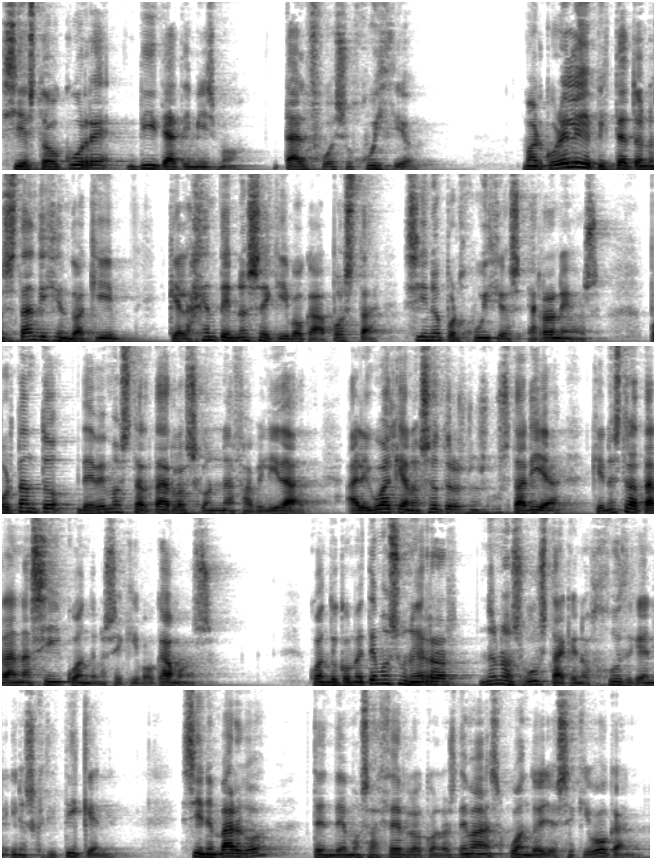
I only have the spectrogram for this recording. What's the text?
Si esto ocurre, dite a ti mismo, tal fue su juicio. Marco Aurelio y Epicteto nos están diciendo aquí que la gente no se equivoca a posta, sino por juicios erróneos. Por tanto, debemos tratarlos con afabilidad, al igual que a nosotros nos gustaría que nos trataran así cuando nos equivocamos. Cuando cometemos un error, no nos gusta que nos juzguen y nos critiquen. Sin embargo, tendemos a hacerlo con los demás cuando ellos se equivocan.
